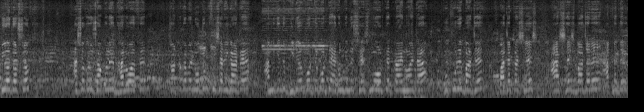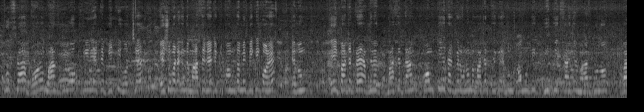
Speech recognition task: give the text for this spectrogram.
প্রিয় দর্শক, আশা করি সকলেই ভালো আছেন। চট্টগ্রামের নতুন ফিশারি ঘাটে আমি কিন্তু ভিডিও করতে করতে এখন কিন্তু শেষ মুহূর্তে প্রায় নয়টা উপরে বাজে, বাজারটা শেষ। আর শেষ বাজারে আপনাদের খুচরা বড় মাছগুলো কী রেটে বিক্রি হচ্ছে, এই সময়টা কিন্তু মাছের রেট একটু কম দামে বিক্রি করে এবং এই বাজারটায় আপনারা মাছের দাম কম পেয়ে থাকবেন অন্যান্য বাজার থেকে এবং সামুদ্রিক বিগ বিগ সাইজের মাছগুলো বা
